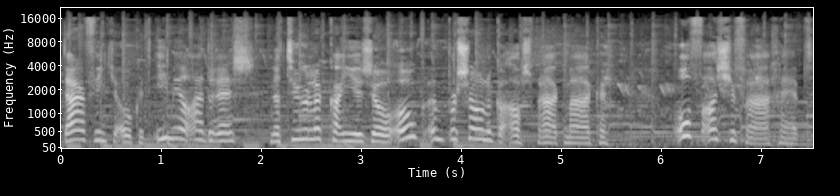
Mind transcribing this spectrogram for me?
Daar vind je ook het e-mailadres. Natuurlijk kan je zo ook een persoonlijke afspraak maken. Of als je vragen hebt.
